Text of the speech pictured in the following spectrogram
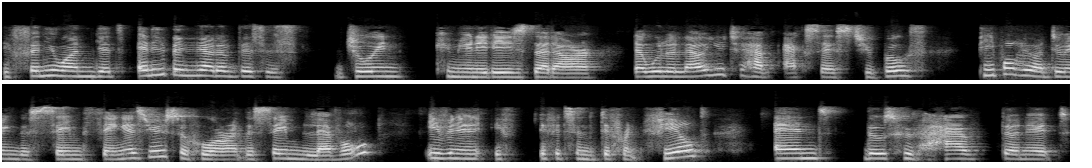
if anyone gets anything out of this, is join communities that are that will allow you to have access to both people who are doing the same thing as you, so who are at the same level, even if, if it's in a different field, and those who have done it,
